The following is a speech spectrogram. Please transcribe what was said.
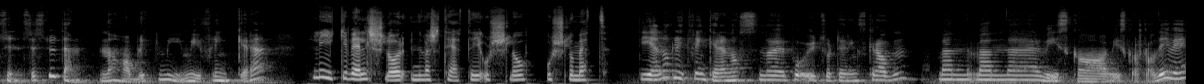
syns jeg studentene har blitt mye, mye flinkere. Likevel slår Universitetet i Oslo, Oslo Met, De er nok litt flinkere enn oss på utsorteringsgraden, men, men eh, vi, skal, vi skal slå de, vi.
